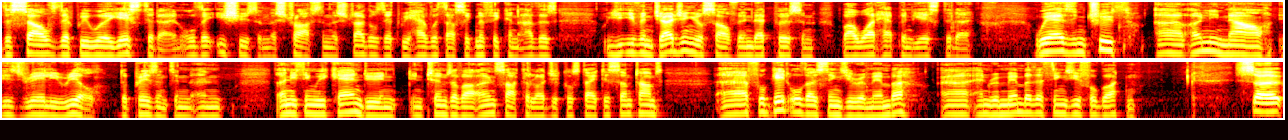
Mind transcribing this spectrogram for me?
the selves that we were yesterday and all the issues and the strifes and the struggles that we have with our significant others. You even judging yourself in that person by what happened yesterday. Whereas in truth, uh, only now is really real, the present. And, and the only thing we can do in, in terms of our own psychological state is sometimes uh, forget all those things you remember uh, and remember the things you've forgotten. So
